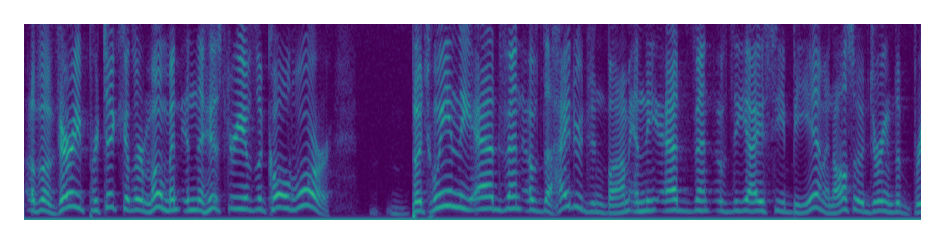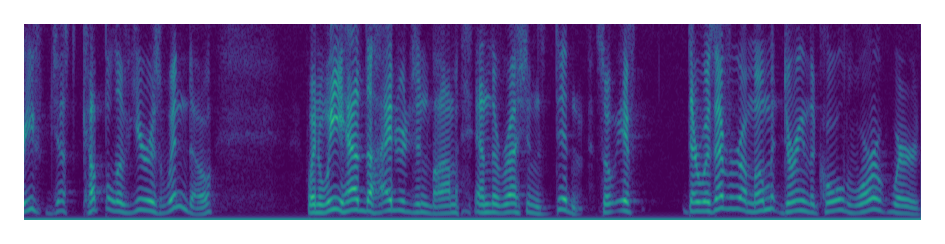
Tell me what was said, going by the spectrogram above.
of a very particular moment in the history of the Cold War. Between the advent of the hydrogen bomb and the advent of the ICBM, and also during the brief, just couple of years window when we had the hydrogen bomb and the Russians didn't. So if there was ever a moment during the Cold War where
